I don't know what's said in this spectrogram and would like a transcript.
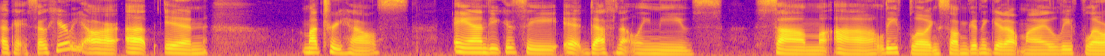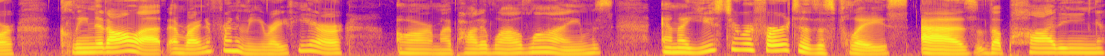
Okay, so here we are up in my treehouse, and you can see it definitely needs some uh, leaf blowing. So I'm going to get out my leaf blower, clean it all up. And right in front of me right here are my potted wild limes. And I used to refer to this place as the potting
